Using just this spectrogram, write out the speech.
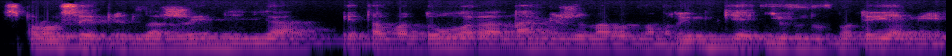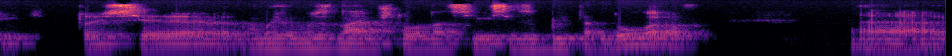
спроса и предложения этого доллара на международном рынке и внутри Америки. То есть э, мы, мы знаем, что у нас есть избыток долларов, Э,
